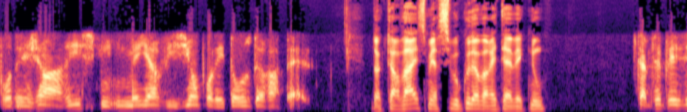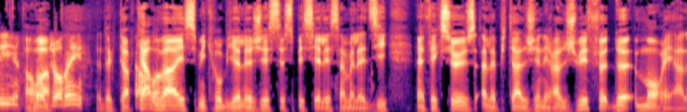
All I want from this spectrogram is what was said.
pour des gens à risque, une meilleure vision pour les doses de rappel. Docteur Weiss, merci beaucoup d'avoir été avec nous. Ça me fait plaisir. Bonne journée. Le docteur Carl Weiss, microbiologiste spécialiste en maladies infectieuses à l'hôpital général juif de Montréal.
